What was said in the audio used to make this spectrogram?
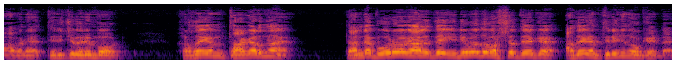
അവനെ തിരിച്ചു വരുമ്പോൾ ഹൃദയം തകർന്ന് തന്റെ പൂർവകാലത്തെ ഇരുപത് വർഷത്തേക്ക് അദ്ദേഹം തിരിഞ്ഞു നോക്കിയിട്ട്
